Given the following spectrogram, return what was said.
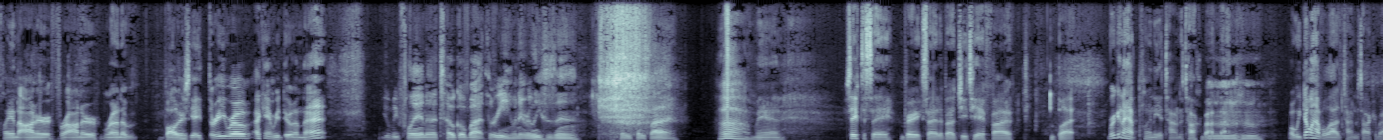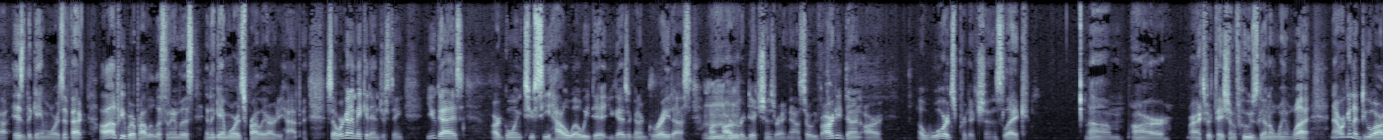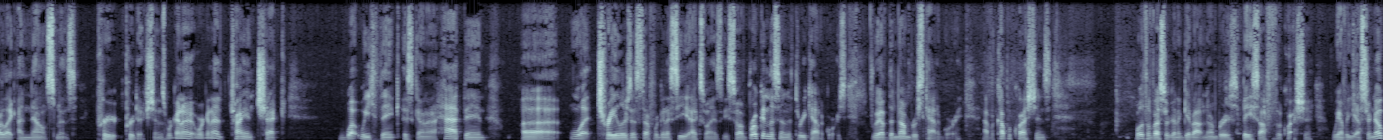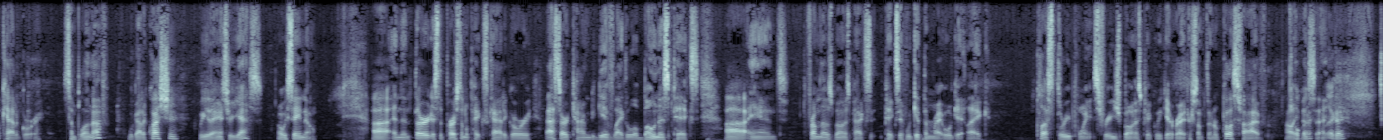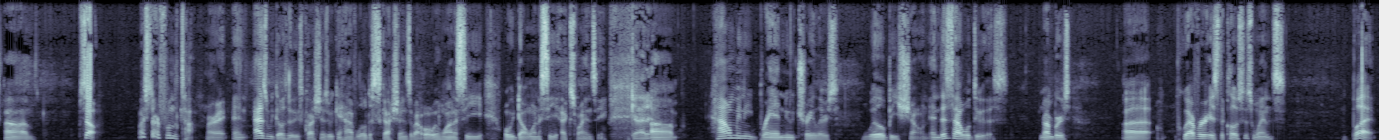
playing the honor for honor run of Baldur's Gate three, bro. I can't be doing that. You'll be playing uh, Togobot 3 when it releases in 2025. Oh man, safe to say, I'm very excited about GTA Five, but we're gonna have plenty of time to talk about that. hmm What we don't have a lot of time to talk about is the Game Awards. In fact, a lot of people are probably listening to this, and the Game Awards probably already happened. So we're gonna make it interesting. You guys are going to see how well we did. You guys are going to grade us on our Mhm. predictions right now. So we've already done our awards predictions, like um, our our expectation of who's going to win what. Now we're going to do our like announcements pre- predictions. We're gonna we're gonna try and check what we think is going to happen, uh, what trailers and stuff we're going to see X, Y, and Z. So I've broken this into three categories. We have the numbers category. I have a couple questions. Both of us are going to give out numbers based off of the question. We have a yes or no category. Simple enough. We got a question. We either answer yes or we say no. Uh, and then third is the personal picks category. That's our time to give like little bonus picks. Uh, and from those bonus packs, picks, if we get them right, we'll get like plus three points for each bonus pick we get right or something, or plus five, I'll even say. Okay. Um, so let's start from the top. All right. And as we go through these questions, we can have little discussions about what we want to see, what we don't want to see, X, Y, and Z. Got it. Um, how many brand new trailers will be shown? And this is how we'll do this. Numbers, uh, whoever is the closest wins. But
